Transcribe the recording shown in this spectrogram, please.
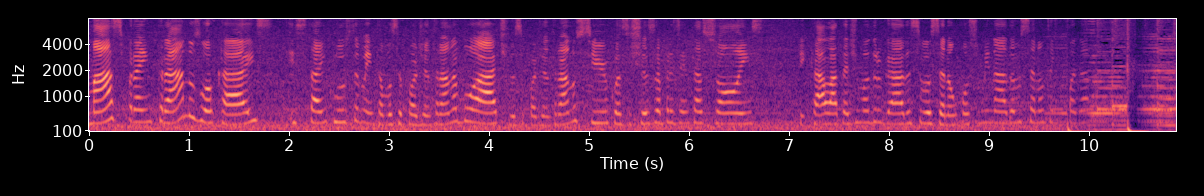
Mas para entrar nos locais está incluso também. Então você pode entrar na boate, você pode entrar no circo, assistir as apresentações, ficar lá até de madrugada. Se você não consumir nada, você não tem que pagar nada.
